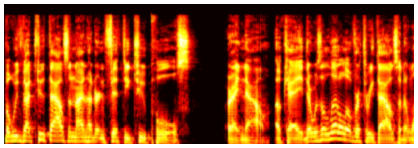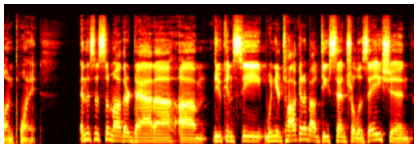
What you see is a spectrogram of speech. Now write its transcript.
But we've got 2,952 pools right now. Okay. There was a little over 3,000 at one point and this is some other data. Um, you can see when you're talking about decentralization,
